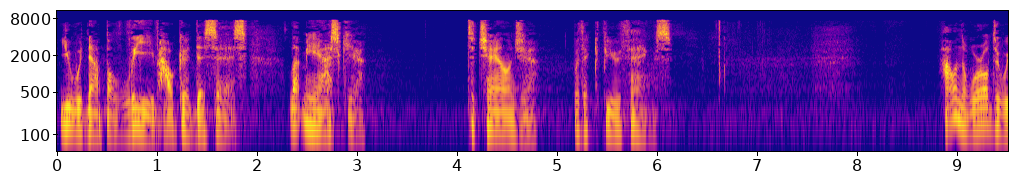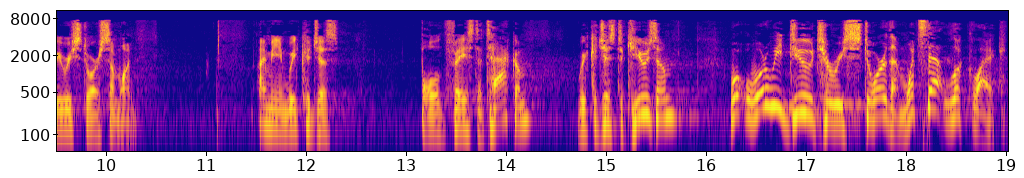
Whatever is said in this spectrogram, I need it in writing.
You would not believe how good this is. Let me ask you to challenge you with a few things. How in the world do we restore someone? I mean, we could just bold-faced attack them. We could just accuse them. What, what, do we do to restore them? What's that look like?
